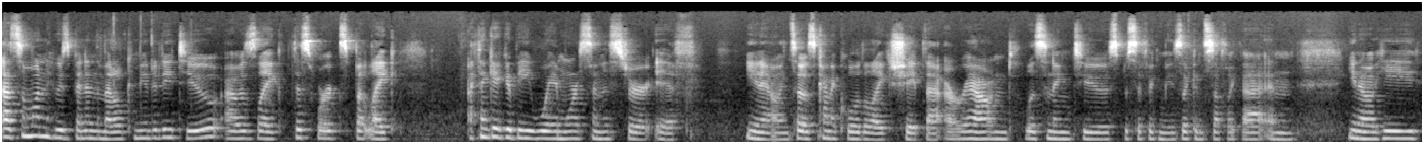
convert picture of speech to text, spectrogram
as someone who's been in the metal community too, I was like, this works, but like, I think it could be way more sinister if, you know, and so it's kind of cool to like shape that around listening to specific music and stuff like that. And, you know, he,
